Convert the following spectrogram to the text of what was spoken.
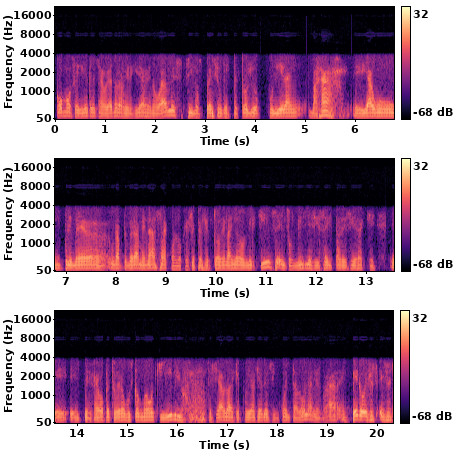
cómo seguir desarrollando las energías renovables si los precios del petróleo pudieran bajar. Eh, ya hubo un primer, una primera amenaza con lo que se presentó en el año 2015, el 2016 pareciera que eh, el mercado petrolero busca un nuevo equilibrio, que se habla de que pudiera ser de 50 dólares, pero esa es, esa es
